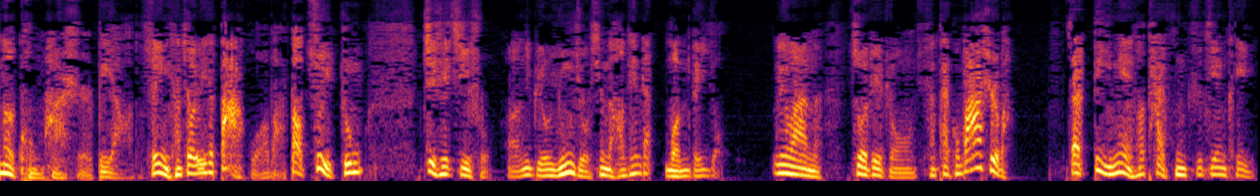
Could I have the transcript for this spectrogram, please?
那恐怕是必要的，所以你看，作为一个大国吧，到最终，这些技术啊，你比如永久性的航天站，我们得有；另外呢，做这种像太空巴士吧，在地面和太空之间可以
